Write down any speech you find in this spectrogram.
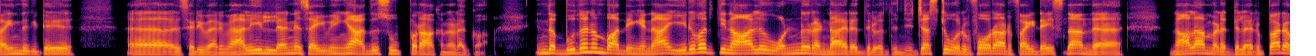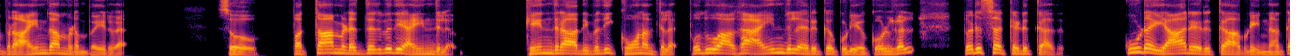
பயந்துக்கிட்டு சரி வேறு வேலையும் இல்லைன்னு செய்வீங்க அது சூப்பராக நடக்கும். இந்த புதனும் பார்த்தீங்கன்னா இருபத்தி நாலு ஒன்று ரெண்டாயிரத்தி இருபத்தஞ்சி ஜஸ்ட் ஒரு ஃபோர் ஆர் ஃபைவ் டேஸ் தான் அந்த நாலாம் இடத்துல இருப்பார் அப்புறம் ஐந்தாம் இடம் போயிடுவார் ஸோ பத்தாம் இடத்ததிபதி ஐந்தில். கேந்திராதிபதி கோணத்தில் பொதுவாக ஐந்தில் இருக்கக்கூடிய கோள்கள் பெருசாக கெடுக்காது. கூட யார் இருக்கா அப்படின்னாக்க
